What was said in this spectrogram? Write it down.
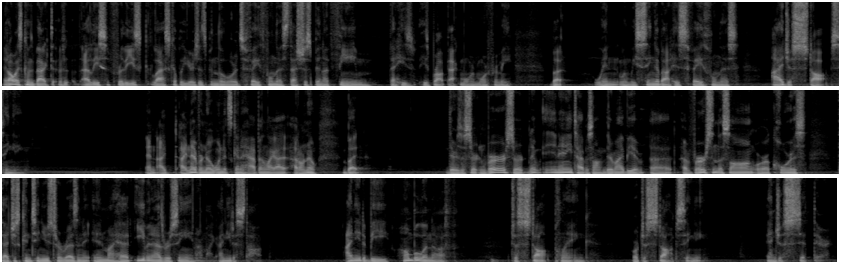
it always comes back to at least for these last couple of years it's been the lord's faithfulness. That's just been a theme that he's he's brought back more and more for me. But when when we sing about his faithfulness i just stop singing. And i i never know when it's going to happen. Like I, I don't know. But there's a certain verse or in any type of song there might be a, a, a verse in the song or a chorus that just continues to resonate in my head even as we're singing i'm like i need to stop I need to be humble enough to stop playing or to stop singing and just sit there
